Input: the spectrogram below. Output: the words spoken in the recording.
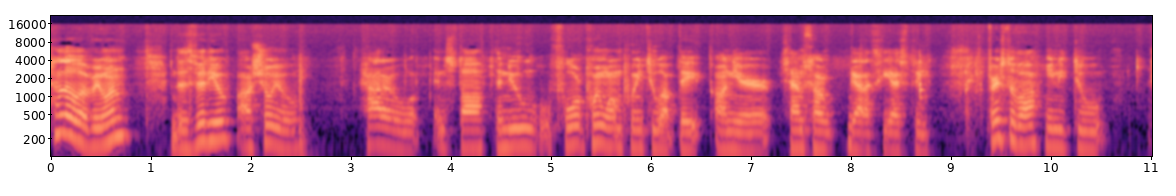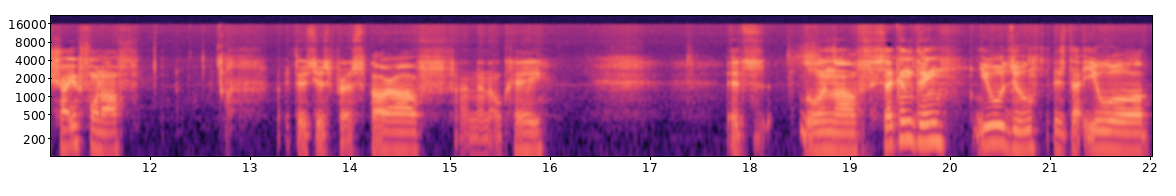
Hello everyone, in this video I'll show you how to install the new 4.1.2 update on your Samsung Galaxy S3. First of all, you need to shut your phone off. Like this, just press power off and then OK. It's going off. Second thing you will do is that you will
